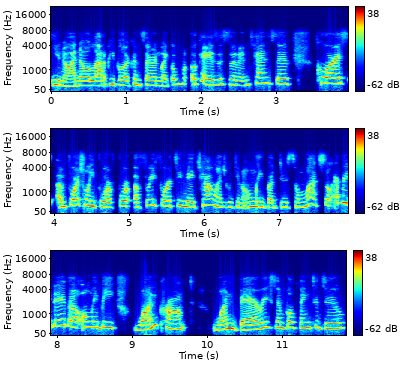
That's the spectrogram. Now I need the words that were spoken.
you know, I know a lot of people are concerned, like, okay, is this an intensive course? Unfortunately, for, a free 14 day challenge, we can only but do so much. So every day there'll only be one prompt, one very simple thing to do.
